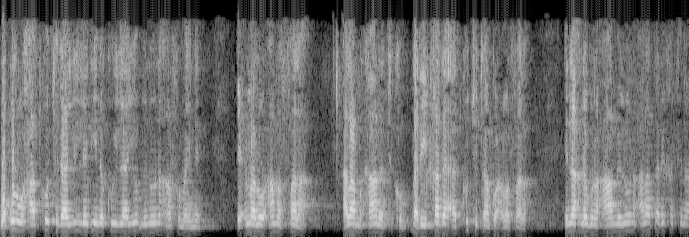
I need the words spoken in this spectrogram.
Waqul waxaad ku tidhaa liladiina kuwii laa yuminuuna aan rumaynin. Icmaluu camal fala calaa makaanatikum dariiqada aad ku jirtaan ku camal fala. Inaa anaguna caamiluuna calaa dariiqatina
